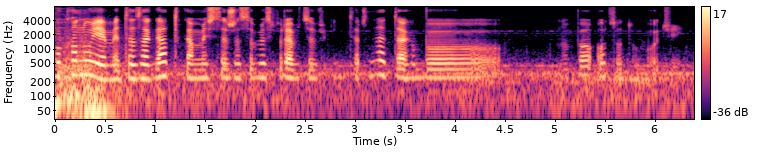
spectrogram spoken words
Pokonuje mnie ta zagadka. Myślę, że sobie sprawdzę w internetach, bo... No bo o co tu chodzi?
